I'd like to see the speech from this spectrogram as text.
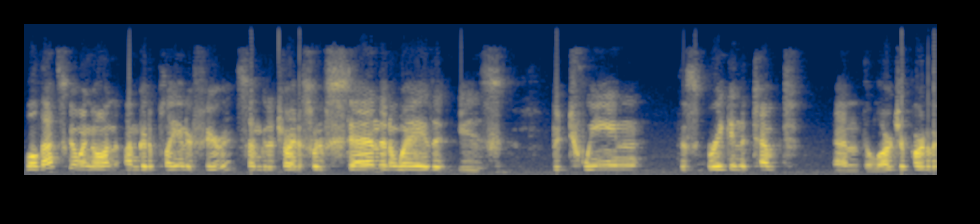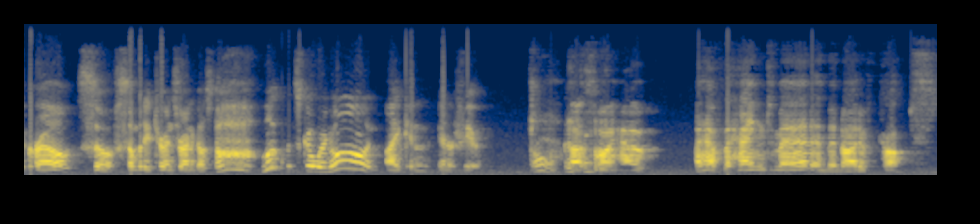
While that's going on, I'm going to play interference. I'm going to try to sort of stand in a way that is between this break-in attempt and the larger part of the crowd. So if somebody turns around and goes, oh, "Look what's going on," I can interfere. Oh, good Uh, so I have I have the Hanged Man and the Knight of Cups.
